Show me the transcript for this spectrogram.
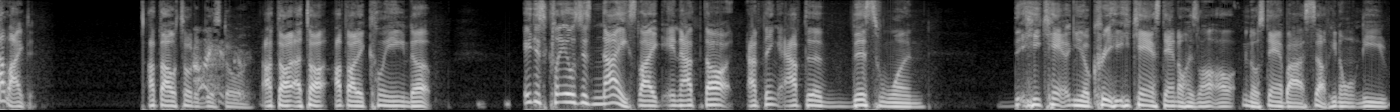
I liked it. I thought it was told a good story. I thought I thought I thought it cleaned up. It just. It was just nice. Like, and I thought I think after this one, he can't. You know. He can't stand on his. own, You know, stand by himself. He don't need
